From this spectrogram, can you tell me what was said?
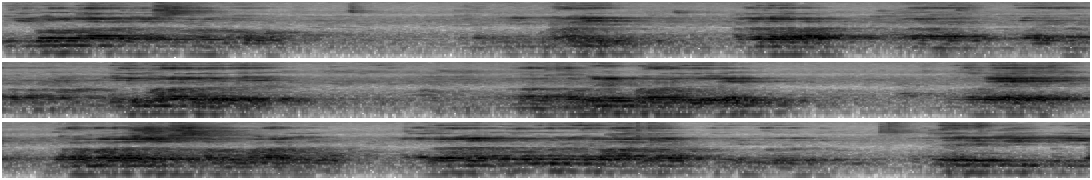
ಜೀವನೋದ್ಧಾರ ಕೆಲಸವನ್ನು ಮಾಡಿ ಅದರ ಇದು ಮಾಡಿದ್ದೇವೆ ಕಂಪ್ಲೀಟ್ ಮಾಡಿದ್ದೇವೆ ಅಂದರೆ ಬ್ರಹ್ಮರಾಜೋತ್ಸವ ಮಾಡಿದ್ದೇವೆ ಅದರ ಅನುಮೋದನೆ ಭಾಗ್ಯ. ಅದೇ ರೀತಿ ಈಗ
